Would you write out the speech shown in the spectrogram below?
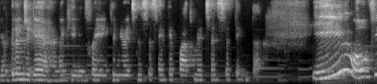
a Grande Guerra, né, que foi entre 1864 e 1870. E houve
